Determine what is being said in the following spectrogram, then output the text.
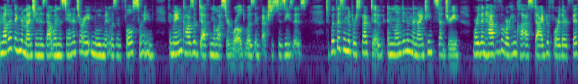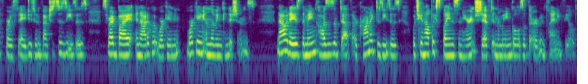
Another thing to mention is that when the sanitary movement was in full swing, the main cause of death in the Western world was infectious diseases. To put this into perspective, in London in the 19th century, more than half of the working class died before their fifth birthday due to infectious diseases spread by inadequate working, working and living conditions. Nowadays, the main causes of death are chronic diseases, which can help explain this inherent shift in the main goals of the urban planning field.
